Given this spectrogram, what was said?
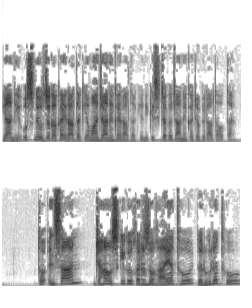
یعنی اس نے اس جگہ کا ارادہ کیا، وہاں جانے کا ارادہ کیا یعنی کسی جگہ جانے کا جب ارادہ ہوتا ہے۔ تو انسان جہاں اس کی کوئی قرض و غایت ہو، ضرورت ہو،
